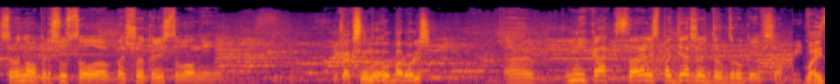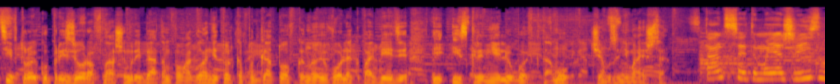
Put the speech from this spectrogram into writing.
все равно присутствовало большое количество волнения. И как с ним боролись? Э, никак. Старались поддерживать друг друга и все. Войти в тройку призеров нашим ребятам помогла не только подготовка, но и воля к победе и искренняя любовь к тому, чем занимаешься. Танцы – это моя жизнь.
